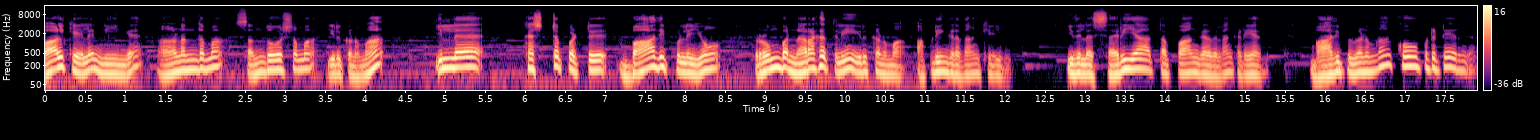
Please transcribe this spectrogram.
வாழ்க்கையில் நீங்கள் ஆனந்தமாக சந்தோஷமாக இருக்கணுமா? இல்லை கஷ்டப்பட்டு பாதிப்புலையும் ரொம்ப நரகத்துலேயும் இருக்கணுமா அப்படிங்கிறதான் கேள்வி. இதில் சரியா தப்பாங்கிறதெல்லாம் கிடையாது. பாதிப்பு வேணும்னா கோவப்பட்டுட்டே இருங்க.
